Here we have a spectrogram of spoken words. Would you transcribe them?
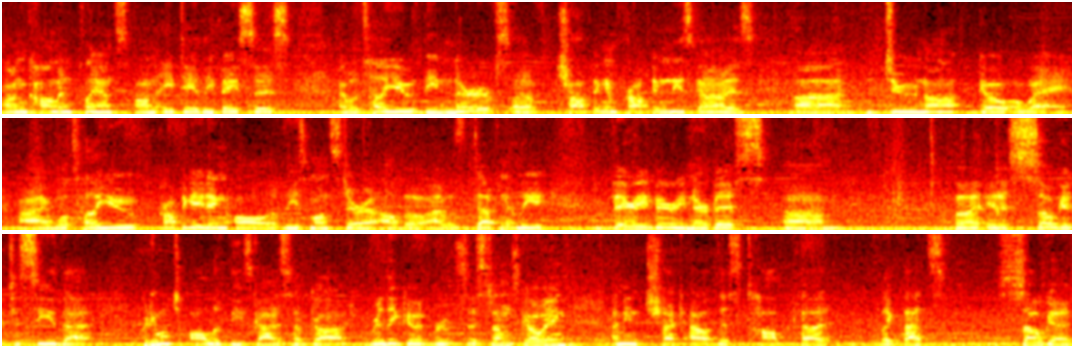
uncommon plants on a daily basis, I will tell you the nerves of chopping and propping these guys uh, do not go away. I will tell you, propagating all of these Monstera albo, I was definitely very, very nervous. Um, but it is so good to see that pretty much all of these guys have got really good root systems going. I mean, check out this top cut. Like that's so good.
